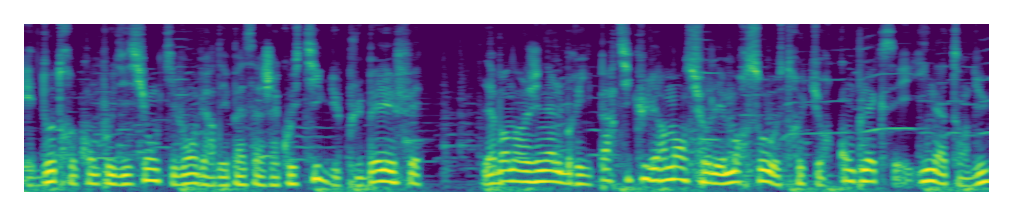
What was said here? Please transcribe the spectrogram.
et d'autres compositions qui vont vers des passages acoustiques du plus bel effet. La bande originale brille particulièrement sur les morceaux aux structures complexes et inattendues,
